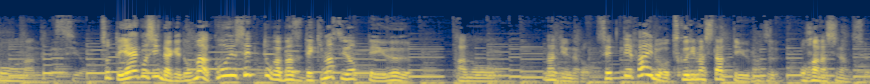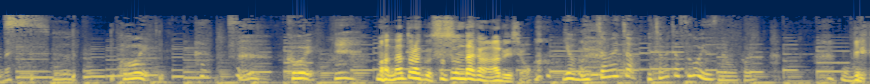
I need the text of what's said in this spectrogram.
そうなんですよ。ちょっとややこしいんだけど、まあこういうセットがまずできますよっていう、あの、なんて言うんだろう、設定ファイルを作りましたっていう、まずお話なんですよね。すっごい。す っごい。まあなんとなく進んだ感あるでしょ？いや、めちゃめちゃ、めちゃめちゃすごいですね、もうこれ。ゲ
